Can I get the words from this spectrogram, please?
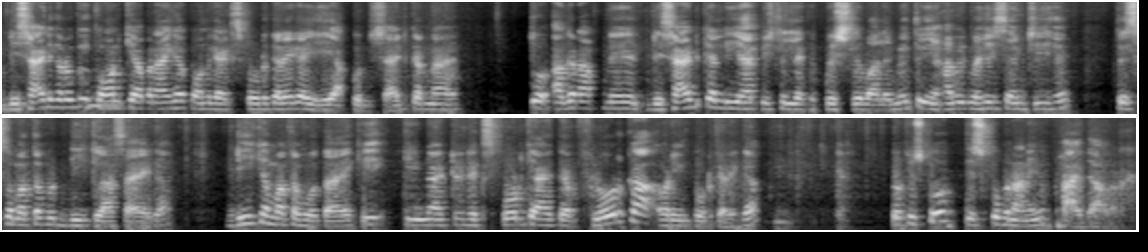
decide करो कि कौन क्या बनाएगा, कौन क्या एक्सपोर्ट करेगा, यही आपको डिसाइड करना है। तो अगर आपने डिसाइड कर लिया है पिछले पिछले वाले में तो यहाँ भी वही सेम चीज़ है। तो इसका मतलब डी क्लास आएगा। डी का मतलब होता है कि यूनाइटेड एक्सपोर्ट क्या है? फ्लोर का और इंपोर्ट करेगा। तो किसको? इसको बनाने में फ़ायदा हो रहा है।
